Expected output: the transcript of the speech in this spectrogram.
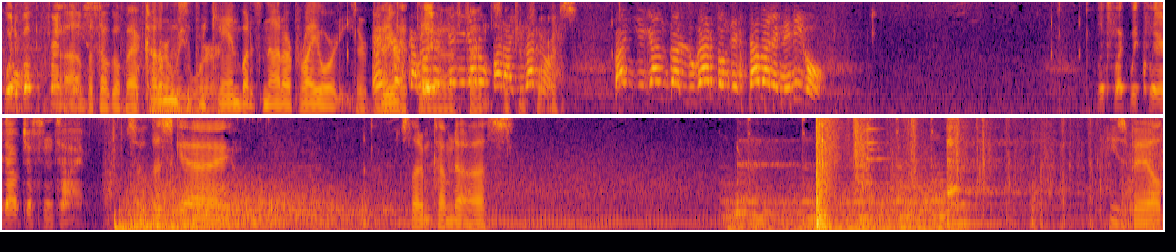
What about the friendlies? uh, but they'll go back to Cut where them we loose if were. we can, but it's not our priority. They're back Clear? at the uh, fence looking for us. Van llegando al lugar donde estaba el enemigo. Looks like we cleared out just in time. So this guy, just let him come to us. He's bailed.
